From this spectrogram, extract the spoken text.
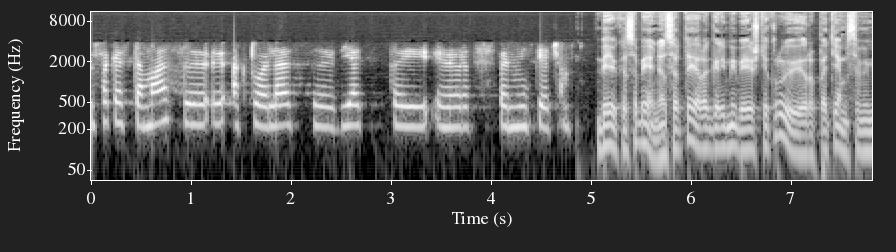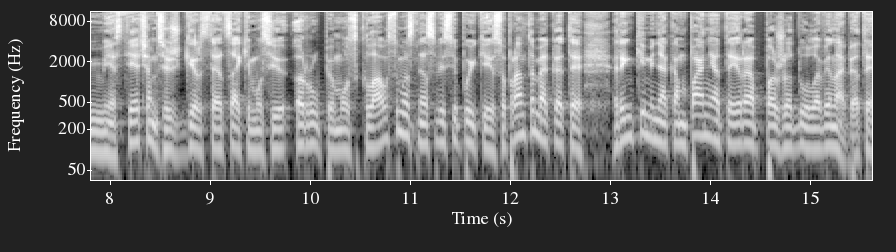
visokias temas aktualias vietos tai ir miestiečiams. Be jokios abejonės, ir tai yra galimybė iš tikrųjų ir patiems miestiečiams išgirsti atsakymus į rūpimus klausimus, nes visi puikiai suprantame, kad rinkiminė kampanija tai yra pažadų lavina, bet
